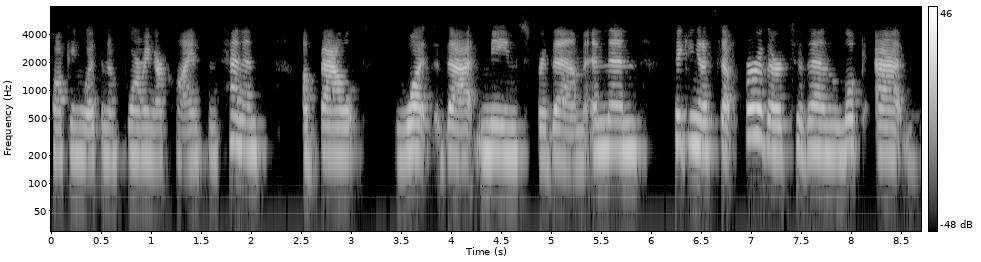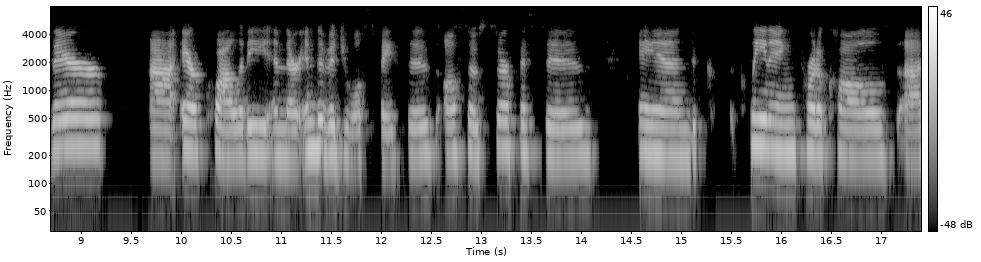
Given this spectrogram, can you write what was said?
talking with and informing our clients and tenants about what that means for them. And then taking it a step further to then look at their uh, air quality in their individual spaces, also surfaces and cleaning protocols, uh,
